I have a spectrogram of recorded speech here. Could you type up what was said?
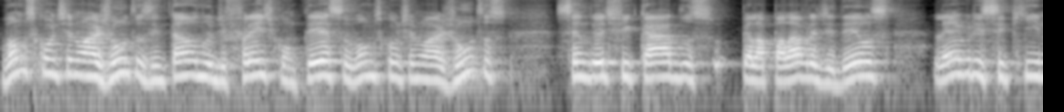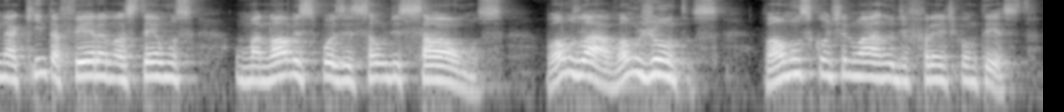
Vamos continuar juntos então no De Frente com Texto, vamos continuar juntos sendo edificados pela palavra de Deus. Lembre-se que na quinta-feira nós temos uma nova exposição de Salmos. Vamos lá, vamos juntos. Vamos continuar no De Frente com Texto.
